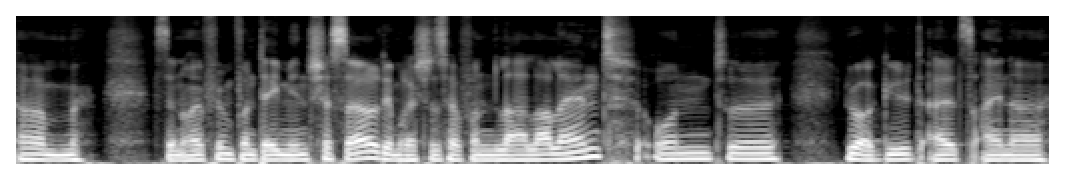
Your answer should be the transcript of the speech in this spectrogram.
Ähm, das ist der neue Film von Damien Chazelle, dem Regisseur von La La Land und äh, ja, gilt als einer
